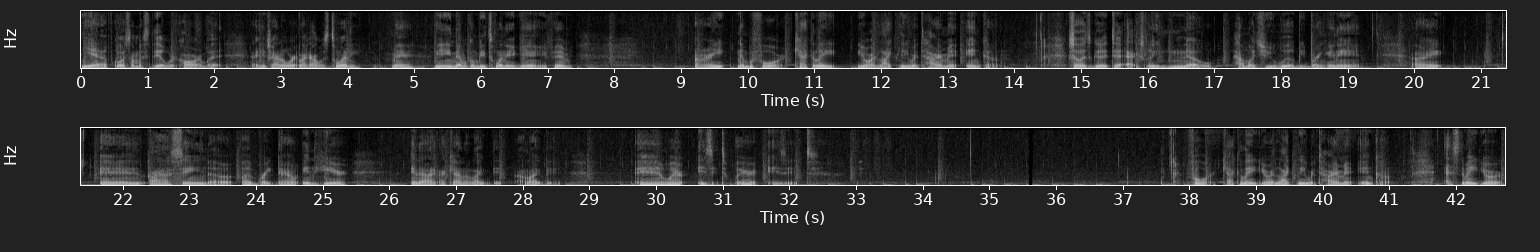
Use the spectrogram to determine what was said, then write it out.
Yeah, of course, I'm gonna still work hard, but I ain't trying to work like I was 20, man. You ain't never gonna be 20 again, you feel me? All right, number four, calculate your likely retirement income. So it's good to actually know how much you will be bringing in. All right, and I seen a, a breakdown in here, and I, I kind of liked it. I liked it. And where is it? Where is it? Four, calculate your likely retirement income. Estimate your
